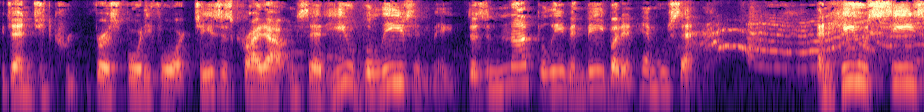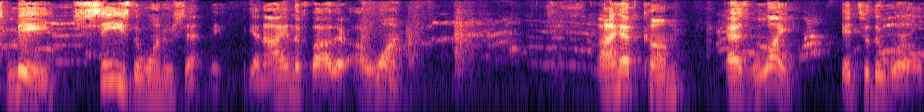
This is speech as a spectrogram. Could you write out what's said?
Again, verse 44, Jesus cried out and said, He who believes in me does not believe in me, but in him who sent me. And he who sees me sees the one who sent me. Again, I and the Father are one. I have come as light into the world.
